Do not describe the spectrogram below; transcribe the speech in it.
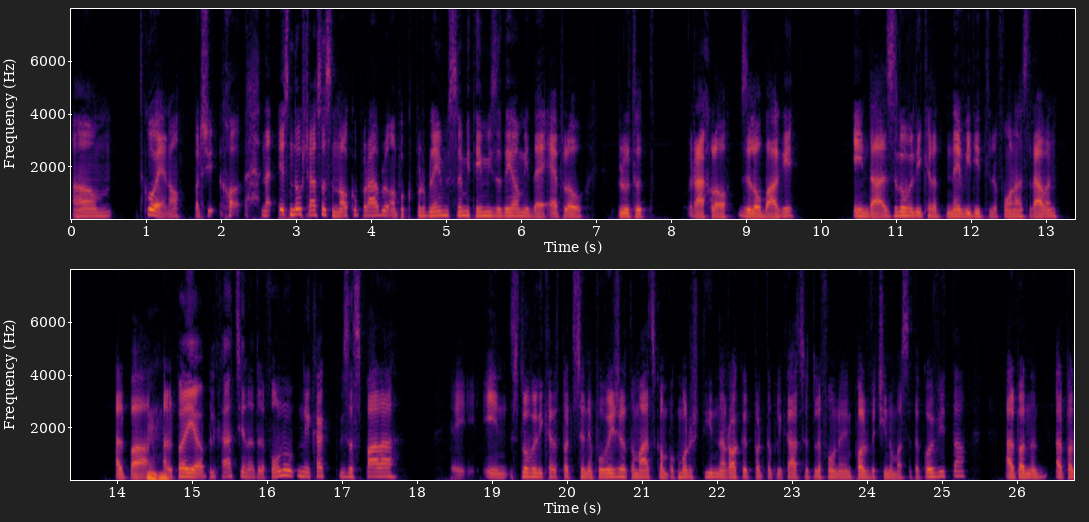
Um, tako je, no. Pač, ho, na, jaz sem dolgo časa sem nok uporabljal, ampak problem s vsemi temi zadevami, da je Apple Bluetooth rahlo zelo bagi in da zelo velikrat ne vidi telefona zraven, ali pa, mm. -hmm. ali pa je aplikacija na telefonu nekako zaspala. In zelo velikrat pač se ne poveže avtomatsko, ampak moraš ti na roke odprti aplikacijo na telefonu, in pol večinoma se takoj vidi. Ali pa, na, ali pa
